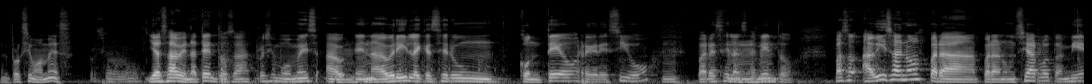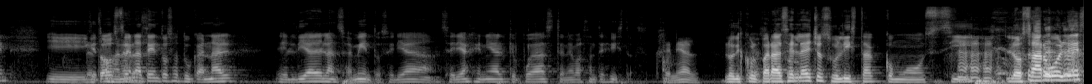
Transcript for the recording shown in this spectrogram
el próximo mes. Ya saben, atentos, ¿ah? Próximo mes, en abril hay que hacer un conteo Mm. para ese lanzamiento. avísanos para, para, anunciarlo también y que todos estén atentos a tu canal el día de lanzamiento. Sería, sería genial que puedas tener bastantes vistas. Genial. Lo disculparás, él ha hecho su lista como si los árboles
